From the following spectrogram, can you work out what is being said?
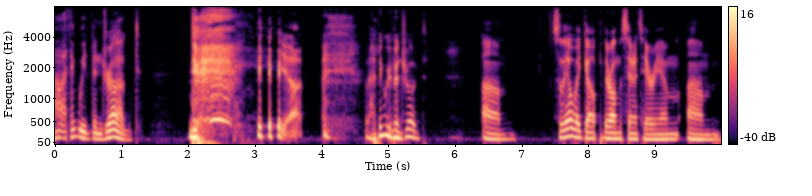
Oh, I think we've been drugged." yeah. I think we've been drugged. Um, so they all wake up. They're on the sanitarium. Um,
